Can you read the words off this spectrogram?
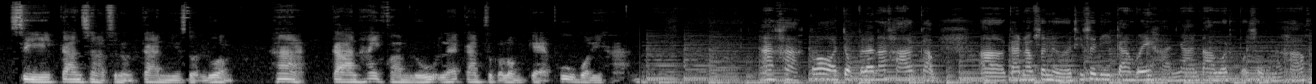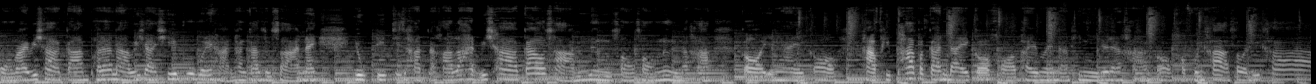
ๆ 4. การสนับสนุนการมีส่วนร่วม 5. การให้ความรู้และการฝึกอบรมแก่ผู้บริหาร ค่ะ ก็จบไปแล้วนะคะกับการนำเสนอทฤษฎีการบริหารงานตามวัตถุประสงค์นะคะ ของรายวิชาการพัฒนาวิชาชีพผู้บริหารทางการศึกษาในยุคดิจิทัลนะคะ รหัสวิชา 931221 นะคะ ก็ยังไงก็หากผิดพลาดประการใดก็ขออภัยไว้ณที่นี้ด้วยนะคะ ก็ขอบคุณค่ะ สวัสดีค่ะ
